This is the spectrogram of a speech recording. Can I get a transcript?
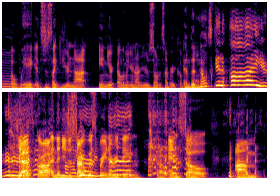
Mm. a wig, it's just like you're not in your element, you're not in your zone. It's not very comfortable. And the notes get higher. Yes, girl. And then you just start Higher and whispering everything. Oh. And so, um,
